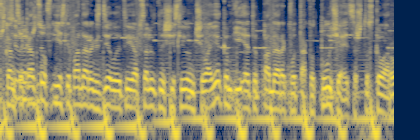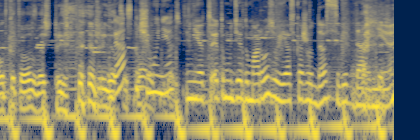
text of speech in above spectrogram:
то, в конце нужно. концов, если подарок сделает ее абсолютно счастливым человеком, и этот подарок вот так вот получается, что сковородка, то значит при- придется Да, почему нет? Нет, этому Деду Морозу я скажу «до свидания».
